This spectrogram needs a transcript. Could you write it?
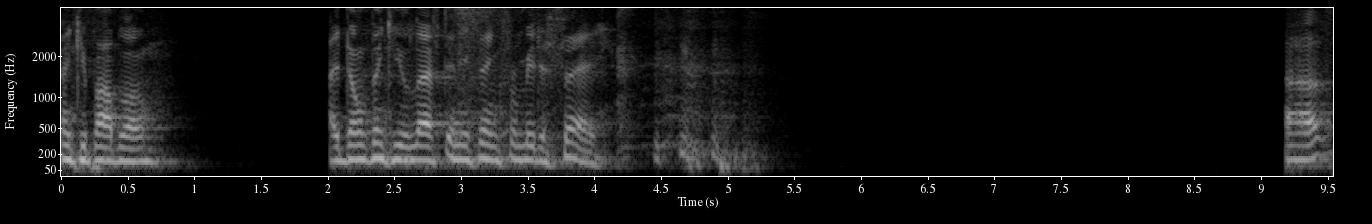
Thank you, Pablo. I don't think you left anything for me to say. Uh,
